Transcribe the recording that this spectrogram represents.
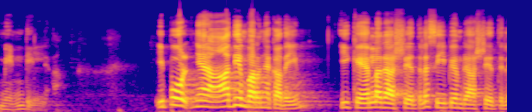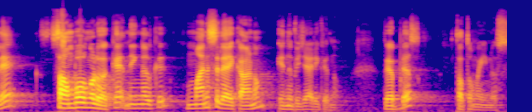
മിണ്ടില്ല. ഇപ്പോൾ ഞാൻ ആദ്യം പറഞ്ഞ കഥയും ഈ കേരള രാഷ്ട്രീയത്തിലെ സി പി എം രാഷ്ട്രീയത്തിലെ സംഭവങ്ങളുമൊക്കെ നിങ്ങൾക്ക് മനസ്സിലായി കാണും എന്ന് വിചാരിക്കുന്നു. Web desk Tatwamayi news.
